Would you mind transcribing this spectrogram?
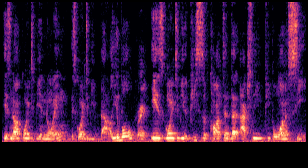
is not going to be annoying, is going to be valuable, Right. is going to be the pieces of content that actually people want to see.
